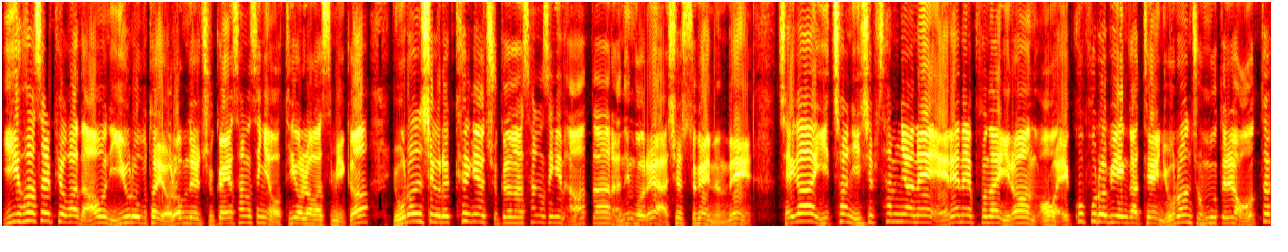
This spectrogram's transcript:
이 화살표가 나온 이후로부터 여러분들 주가의 상승이 어떻게 올라갔습니까? 요런 식으로 크게 주가가 상승이 나왔다라는 거를 아실 수가 있는데 제가 2023년에 LNF나 이런 어, 에코프로비엔 같은 요런 종목들을 어떻게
